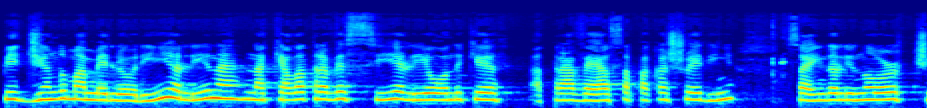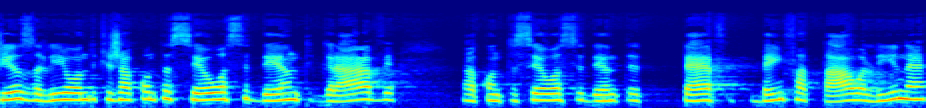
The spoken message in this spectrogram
pedindo uma melhoria ali, né? Naquela travessia ali onde que atravessa para Cachoeirinha, saindo ali no Ortiz ali onde que já aconteceu o acidente grave, aconteceu o acidente até bem fatal ali, né?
